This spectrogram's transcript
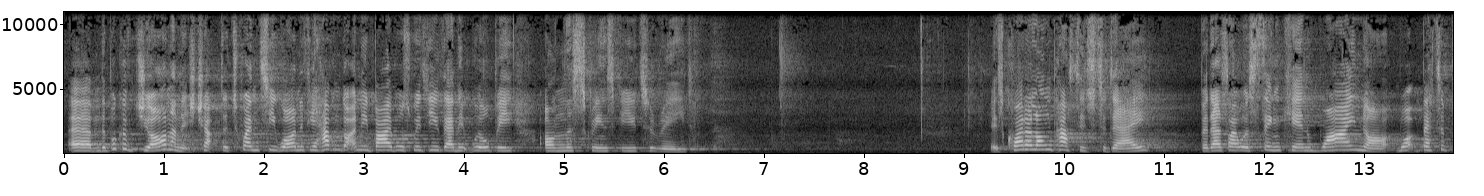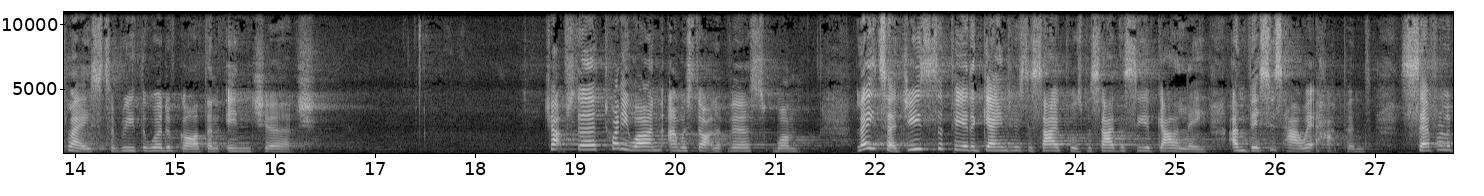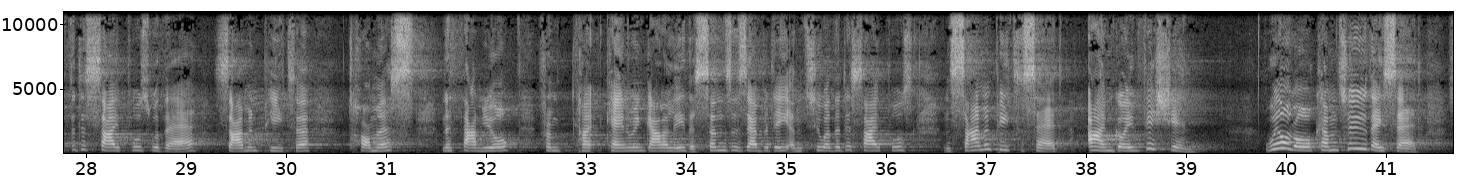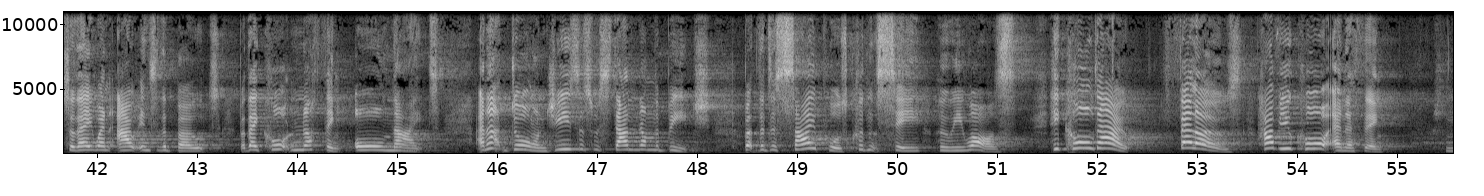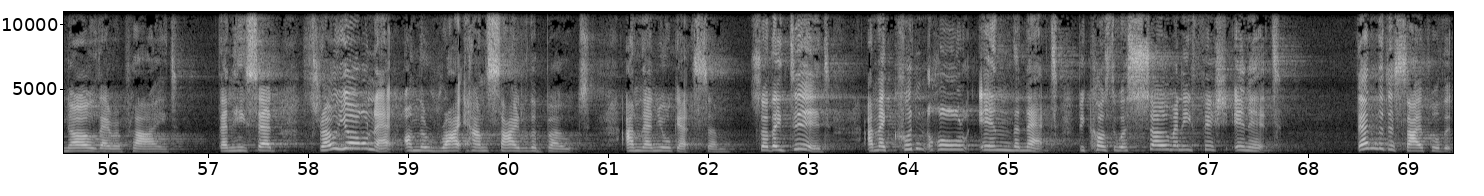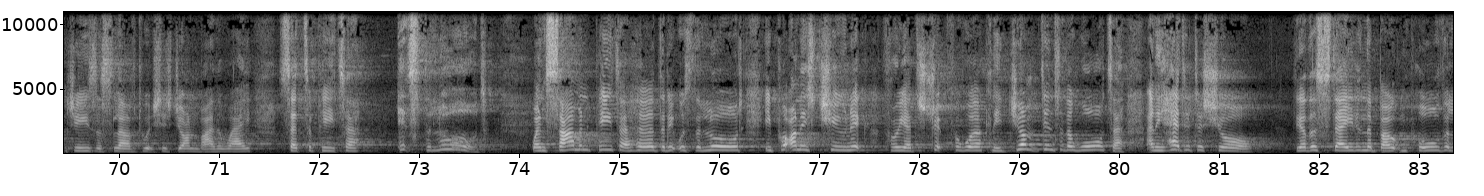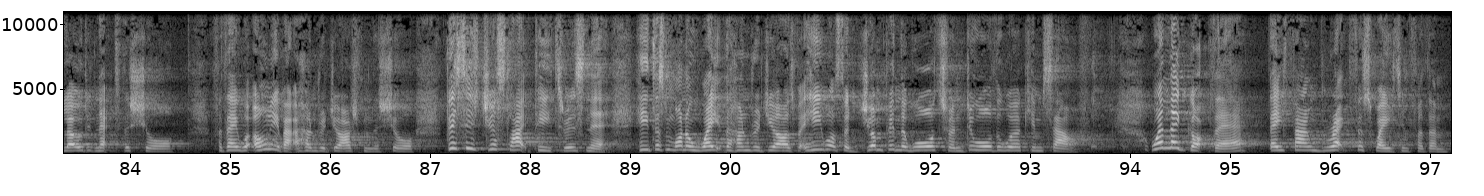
um, the book of John, and it's chapter 21. If you haven't got any Bibles with you, then it will be on the screens for you to read. It's quite a long passage today, but as I was thinking, why not? What better place to read the Word of God than in church? Chapter 21, and we're starting at verse 1. Later, Jesus appeared again to his disciples beside the Sea of Galilee, and this is how it happened. Several of the disciples were there Simon Peter, Thomas, Nathanael from Cana in Galilee, the sons of Zebedee, and two other disciples. And Simon Peter said, I'm going fishing. We'll all come too, they said. So they went out into the boat, but they caught nothing all night. And at dawn, Jesus was standing on the beach, but the disciples couldn't see who he was. He called out, Fellows, have you caught anything? No, they replied. Then he said, Throw your net on the right hand side of the boat, and then you'll get some. So they did, and they couldn't haul in the net because there were so many fish in it. Then the disciple that Jesus loved, which is John, by the way, said to Peter, It's the Lord. When Simon Peter heard that it was the Lord, he put on his tunic, for he had stripped for work, and he jumped into the water and he headed ashore. The others stayed in the boat and pulled the loaded net to the shore, for they were only about 100 yards from the shore. This is just like Peter, isn't it? He doesn't want to wait the 100 yards, but he wants to jump in the water and do all the work himself. When they got there, they found breakfast waiting for them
